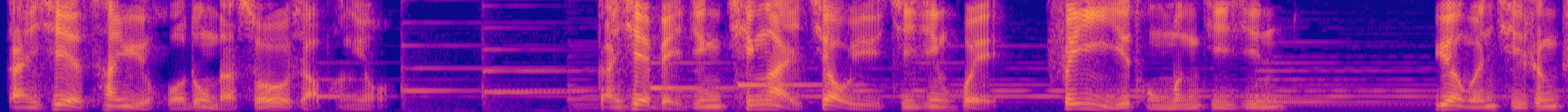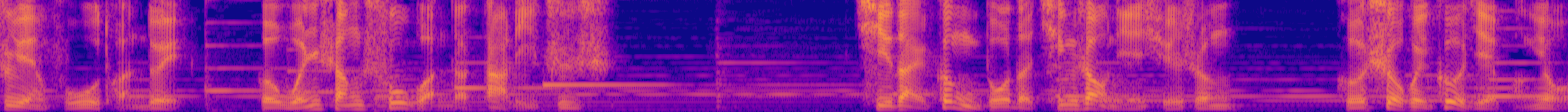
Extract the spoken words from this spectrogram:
感谢参与活动的所有小朋友，感谢北京亲爱教育基金会、非遗同盟基金、愿闻其声志愿服务团队和文商书馆的大力支持。期待更多的青少年学生和社会各界朋友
